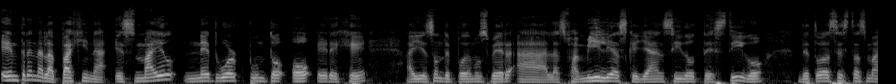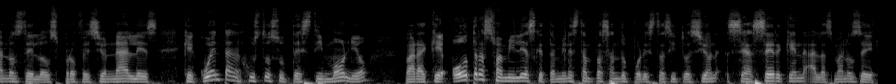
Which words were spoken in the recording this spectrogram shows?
entren a la página smilenetwork.org. Ahí es donde podemos ver a las familias que ya han sido testigo de todas estas manos de los profesionales que cuentan justo su testimonio para que otras familias que también están pasando por esta situación se acerquen a las manos de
